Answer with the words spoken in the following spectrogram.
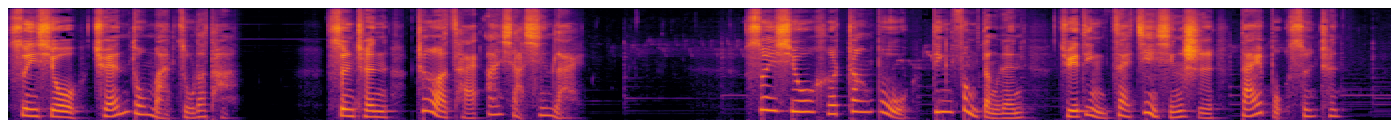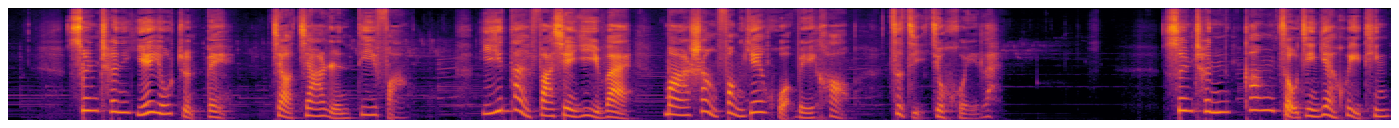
孙修全都满足了他，孙琛这才安下心来。孙修和张布、丁奉等人决定在践行时逮捕孙琛。孙琛也有准备，叫家人提防。一旦发现意外，马上放烟火为号，自己就回来。孙琛刚走进宴会厅，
